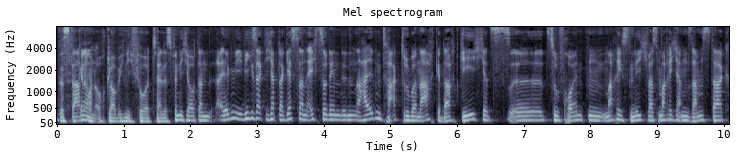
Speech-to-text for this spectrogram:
Das darf Genau. man auch, glaube ich, nicht verurteilen. Das finde ich auch dann irgendwie, wie gesagt, ich habe da gestern echt so den, den halben Tag drüber nachgedacht. Gehe ich jetzt äh, zu Freunden, mache ich es nicht? Was mache ich am Samstag?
